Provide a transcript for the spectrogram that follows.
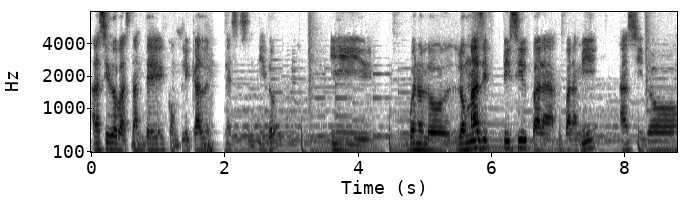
ha sido bastante complicado en ese sentido y bueno, lo, lo más difícil para, para mí ha sido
